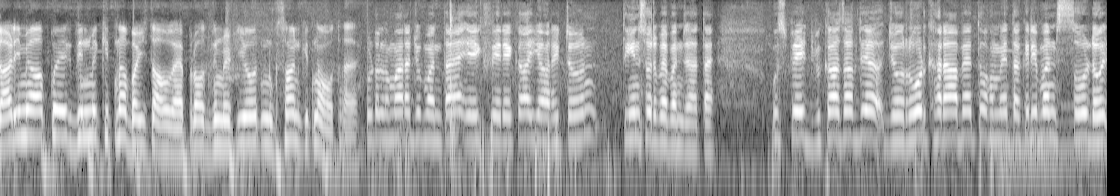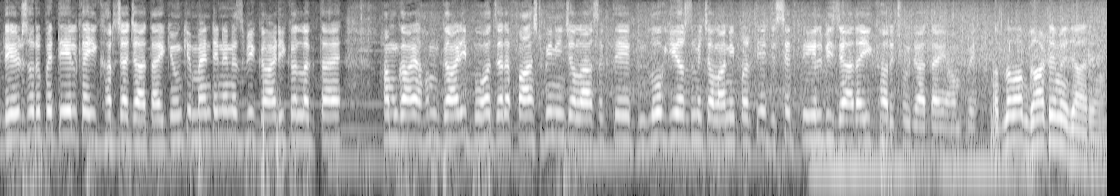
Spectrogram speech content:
گاڑی میں آپ کو ایک دن میں کتنا بچتا ہوگا اپروکسیمیٹلی اور نقصان کتنا ہوتا ہے؟ ٹوٹل ہمارا جو بنتا ہے ایک فیرے کا یا ریٹرن تین سو روپے بن جاتا ہے۔ اس پہ بیکاز آف دا جو روڈ خراب ہے تو ہمیں تقریباً سو ڈیڑھ سو روپے تیل کا ہی خرچہ جاتا ہے کیونکہ مینٹیننس بھی گاڑی کا لگتا ہے۔ ہم گاڑی ہم گاڑی بہت زیادہ فاسٹ بھی نہیں چلا سکتے لو گیئرز میں چلانی پڑتی ہے جس سے تیل بھی زیادہ ہی خرچ ہو جاتا ہے یہاں پہ۔ مطلب آپ گھاٹے میں جا رہے ہیں۔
